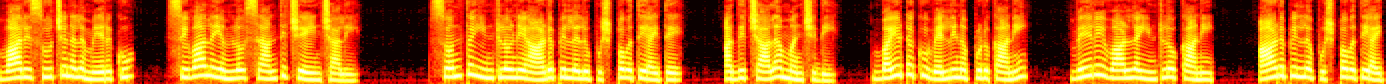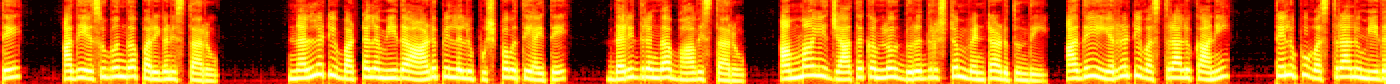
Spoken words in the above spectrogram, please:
వారి సూచనల మేరకు శివాలయంలో శాంతి చేయించాలి. సొంత ఇంట్లోనే ఆడపిల్లలు పుష్పవతి అయితే అది చాలా మంచిది. బయటకు వెళ్ళినప్పుడు కాని వేరే వాళ్ళ ఇంట్లో కాని ఆడపిల్ల పుష్పవతి అయితే అది అశుభంగా పరిగణిస్తారు. నల్లటి బట్టల మీద ఆడపిల్లలు పుష్పవతి అయితే దరిద్రంగా భావిస్తారు. అమ్మాయి జాతకంలో దురదృష్టం వెంటాడుతుంది. అదే ఎర్రటి వస్త్రాలు కాని తెలుపు వస్త్రాలు మీద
